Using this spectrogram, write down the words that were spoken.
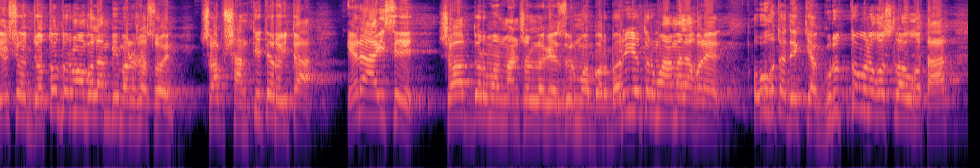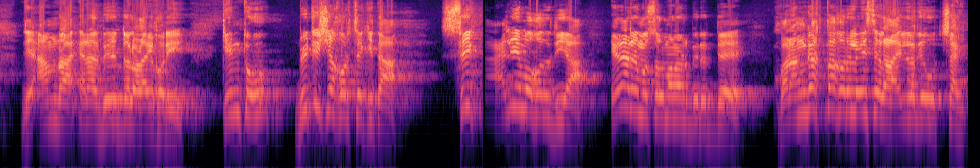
দেশের যত ধর্মাবলম্বী মানুষ আছেন, সব শান্তিতে রইতা। এরা আইছে, সব ধর্মের মানুষের লগে জুর্ম বর্বরিয়তর মহামেলা করে। ও কথা দেখিয়া গুরুত্ব মনে করছিল ও কথার যে আমরা এরার বিরুদ্ধে লড়াই করি। কিন্তু ব্রিটিশে করছে কিতা শিখ আলী মহল দিয়া এরারে মুসলমানের বিরুদ্ধে বারাঙ্গাক্তা করে লইছে, লড়াইয়ের লগে উৎসাহিত।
